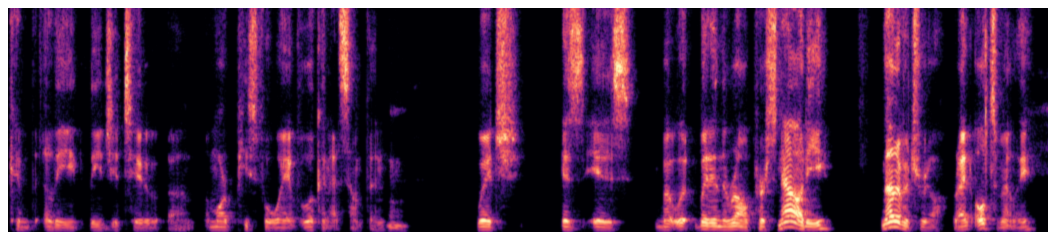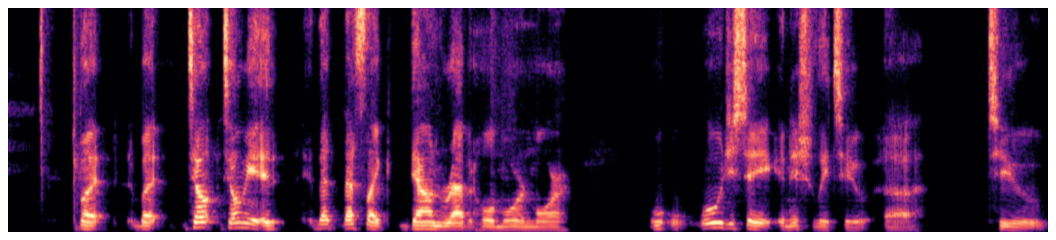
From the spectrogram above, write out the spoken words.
could lead lead you to um, a more peaceful way of looking at something Mm. which is is but but in the realm of personality none of it's real right ultimately but but tell tell me it that that's like down rabbit hole more and more. Wh- wh- what would you say initially to uh to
